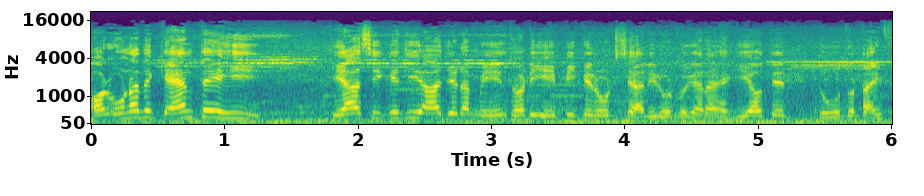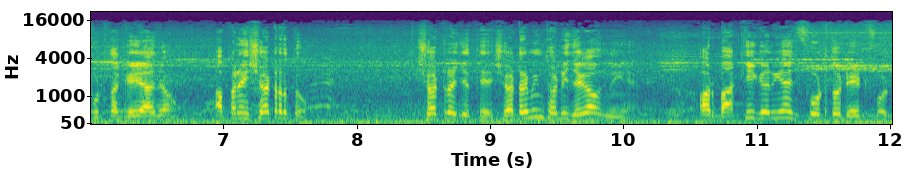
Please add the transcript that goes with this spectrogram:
ਔਰ ਉਹਨਾਂ ਦੇ ਕਹਿਣ ਤੇ ਹੀ ਕਿਹਾ ਸੀ ਕਿ ਜੀ ਆ ਜਿਹੜਾ ਮੇਨ ਤੁਹਾਡੀ ਏਪੀਕੇ ਰੋਡ ਸਿਆਲੀ ਰੋਡ ਵਗੈਰਾ ਹੈਗੀ ਆ ਉਹ ਤੇ 2 ਤੋਂ 2.5 ਫੁੱਟ ਤੱਕ ਅੱਗੇ ਆ ਜਾਓ। ਆਪਣੇ ਸ਼ਟਰ ਤੋਂ। ਸ਼ਟਰ ਜਿੱਥੇ ਸ਼ਟਰ ਵੀ ਤੁਹਾਡੀ ਜਗ੍ਹਾ ਹੁੰਦੀ ਹੈ। ਔਰ ਬਾਕੀ ਗਲੀਆਂ ਫੁੱਟ ਤੋਂ 1.5 ਫੁੱਟ।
